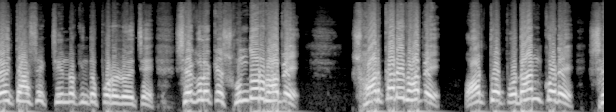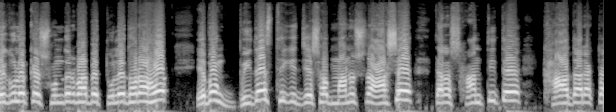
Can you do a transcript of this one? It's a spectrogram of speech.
ঐতিহাসিক চিহ্ন কিন্তু পড়ে রয়েছে। সেগুলোকে সুন্দরভাবে, সরকারিভাবে অর্থ প্রদান করে সেগুলোকে সুন্দরভাবে তুলে ধরা হোক এবং বিদেশ থেকে যেসব মানুষরা আসে, তারা শান্তিতে খাওয়া দাওয়ার একটা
